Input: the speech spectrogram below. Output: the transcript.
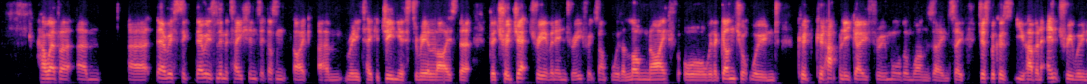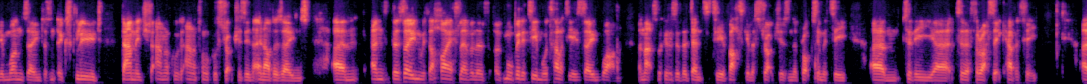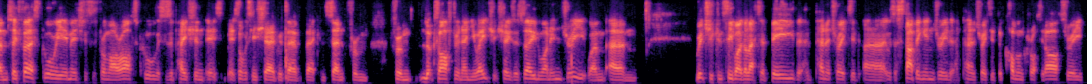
However, um, uh, there is there is limitations. It doesn't like um, really take a genius to realise that the trajectory of an injury, for example, with a long knife or with a gunshot wound, could could happily go through more than one zone. So just because you have an entry wound in one zone doesn't exclude damage to anatomical, anatomical structures in, in other zones. Um, and the zone with the highest level of, of morbidity and mortality is zone one, and that's because of the density of vascular structures and the proximity um, to the uh, to the thoracic cavity. Um, so first gory image. This is from our article. This is a patient. It's it's obviously shared with their their consent from from looks after an NUH. It shows a zone one injury, um, um, which you can see by the letter B that had penetrated. Uh, it was a stabbing injury that had penetrated the common carotid artery.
